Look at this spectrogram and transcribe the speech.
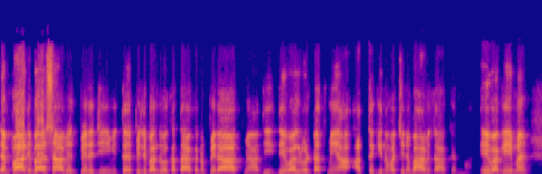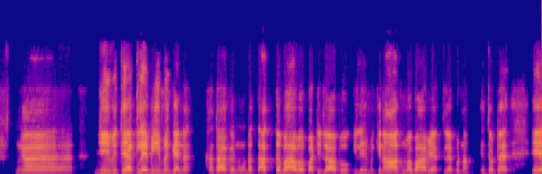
දැම් පාලි භාෂාවත් පෙර ජීවිත පිළිබඳුව කතා කරන පෙරාත්මයාදී දේවල් වලටත් මේ අත්තකින වචන භාවිතා කරනවා. ඒ වගේම ජීවිතයක් ලැබීම ගැන කතා කරනුට අත්ත භාව පටිලාබෝ කිලෙහෙමකින ආත්ම භාවයක් ලැබුණ එතොට ඒ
